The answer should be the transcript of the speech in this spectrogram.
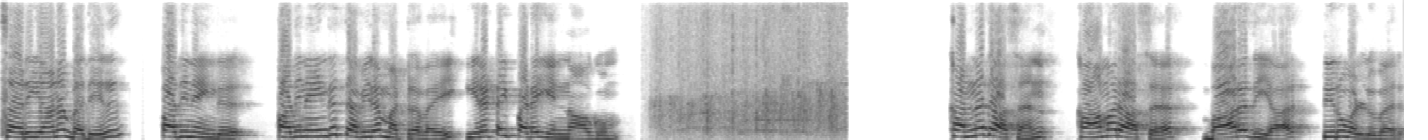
சரியான பதில் பதினைந்து. பதினைந்து தவிர மற்றவை இரட்டைப்படை எண்ணாகும். கண்ணதாசன் காமராசர் பாரதியார் திருவள்ளுவர்.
